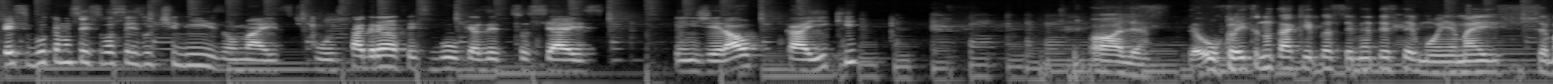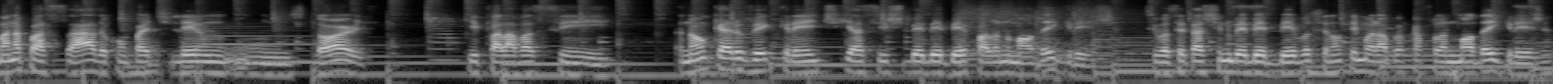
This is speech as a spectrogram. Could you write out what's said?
Facebook, eu não sei se vocês utilizam, mas tipo, Instagram, Facebook, as redes sociais em geral. Kaique? Olha, o Cleiton não tá aqui para ser minha testemunha, mas semana passada eu compartilhei um, um story que falava assim: Eu não quero ver crente que assiste BBB falando mal da igreja. Se você tá assistindo BBB, você não tem moral para ficar falando mal da igreja.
